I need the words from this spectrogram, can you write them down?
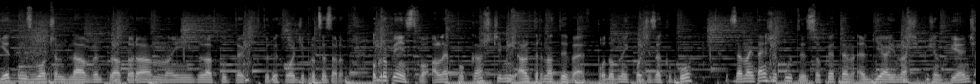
jednym złączem dla wentylatora, no i w dodatku te, który chłodzi procesor. Okropieństwo, ale pokażcie mi alternatywę w podobnej kwocie zakupu. Za najtańsze płyty sokietem LGA 1155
